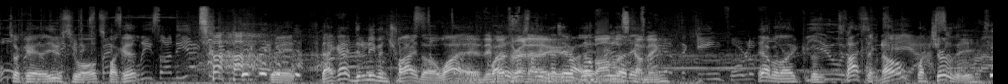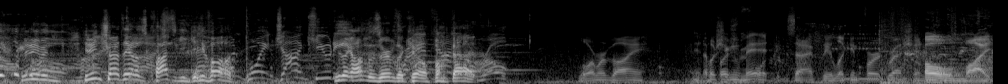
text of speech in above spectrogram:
It's okay, they use two ults, fuck it. it. Wait, that guy didn't even try though. Why? They Why both ran out. guy They're Bomb was coming. Yeah, but like the classic, no? Like surely. He didn't even he didn't try to take out his classic, he gave up. One point, johnqt. He's like, I don't deserve the kill, fuck that. onto the rope. Lormer by. And a pushing push mid. Exactly, looking for aggression. Oh my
